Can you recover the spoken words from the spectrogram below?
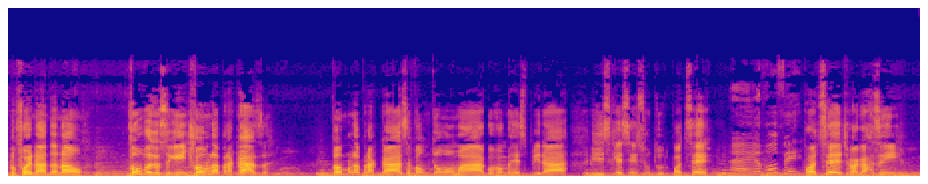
Não foi nada, não? Vamos fazer o seguinte, vamos lá pra casa? Vamos lá pra casa, vamos tomar uma água, vamos respirar e esquecer isso tudo. Pode ser? É, eu vou ver. Pode ser, devagarzinho?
